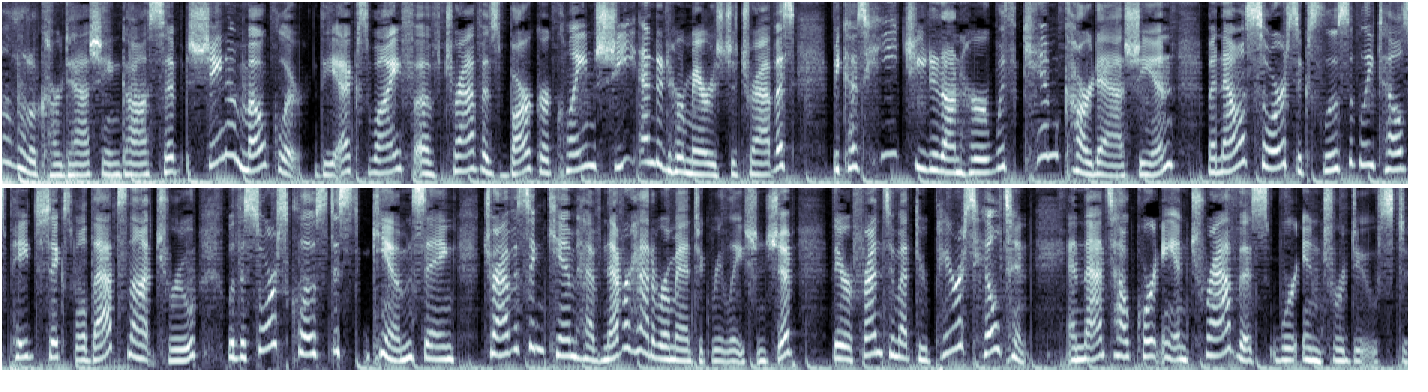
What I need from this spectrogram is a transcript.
A little Kardashian gossip. Shanna Moakler, the ex wife of Travis Barker, claims she ended her marriage to Travis because he cheated on her with Kim Kardashian. But now a source exclusively tells Page Six, well, that's not true, with a source close to Kim saying Travis and Kim have never had a romantic relationship. They were friends who met through Paris Hilton, and that's how Kourtney and Travis were introduced.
